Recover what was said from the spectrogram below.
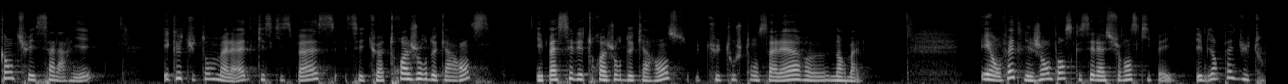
quand tu es salarié et que tu tombes malade, qu'est-ce qui se passe? C'est tu as trois jours de carence et passé les trois jours de carence, tu touches ton salaire euh, normal. Et en fait les gens pensent que c'est l'assurance qui paye. Eh bien pas du tout.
